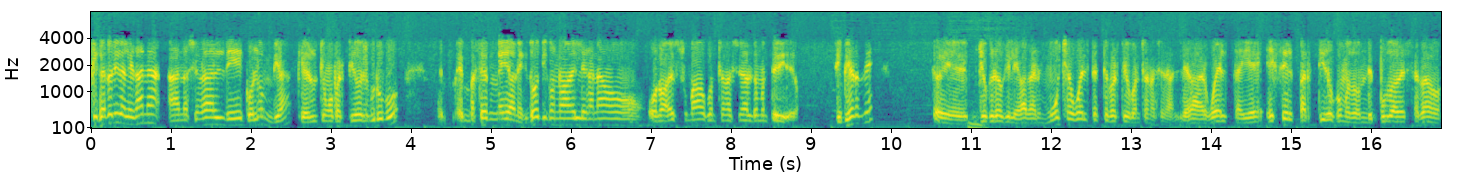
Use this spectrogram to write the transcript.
si Católica le gana a Nacional de Colombia que es el último partido del grupo eh, va a ser medio anecdótico no haberle ganado o no haber sumado contra Nacional de Montevideo. Si pierde eh, yo creo que le va a dar mucha vuelta a este partido contra Nacional. Le va a dar vuelta y es, es el partido como donde pudo haber sacado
